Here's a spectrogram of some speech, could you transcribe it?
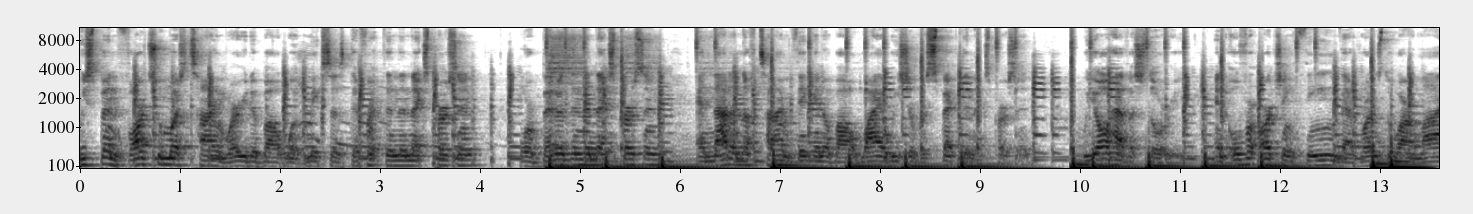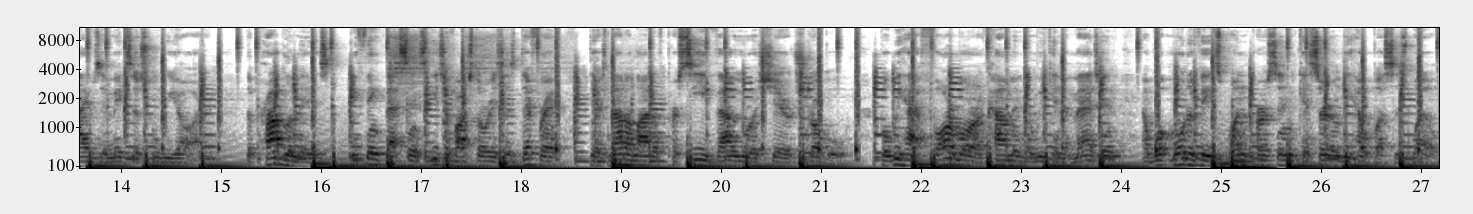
We spend far too much time worried about what makes us different than the next person or better than the next person, and not enough time thinking about why we should respect the next person. We all have a story, an overarching theme that runs through our lives and makes us who we are. The problem is, we think that since each of our stories is different, there's not a lot of perceived value and shared struggle. But we have far more in common than we can imagine, and what motivates one person can certainly help us as well.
